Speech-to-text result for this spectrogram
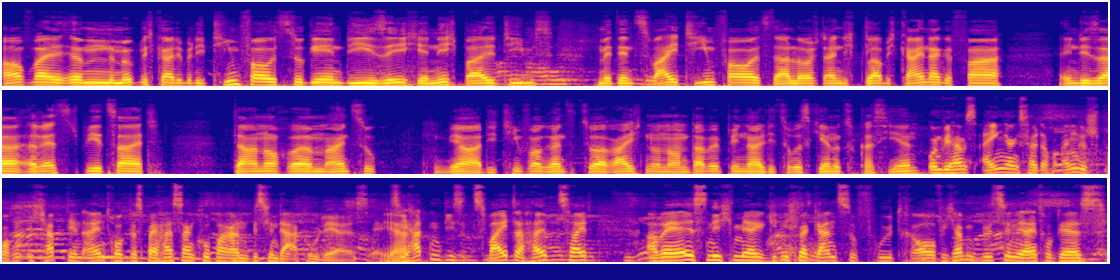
auch weil ähm, eine Möglichkeit über die Teamfouls zu gehen, die sehe ich hier nicht. Beide Teams mit den zwei Teamfouls, da läuft eigentlich, glaube ich, keiner Gefahr in dieser Restspielzeit da noch ähm, Einzug ja, die Teamvorgrenze zu erreichen und noch ein Double-Penalty zu riskieren und zu kassieren. Und wir haben es eingangs halt auch angesprochen. Ich habe den Eindruck, dass bei Hassan Koparan ein bisschen der Akku leer ist. Ja. Sie hatten diese zweite Halbzeit, aber er ist nicht mehr, geht nicht mehr ganz so früh drauf. Ich habe ein bisschen den Eindruck, der ist,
